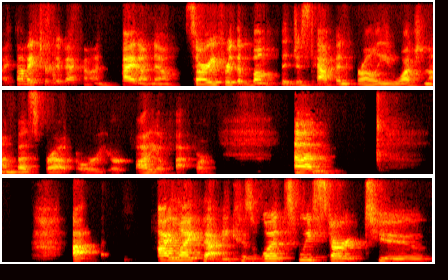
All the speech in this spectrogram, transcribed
I thought I turned it back on. I don't know. Sorry for the bump that just happened for all you watching on Buzzsprout or your audio platform. Um, I, I like that because once we start to,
